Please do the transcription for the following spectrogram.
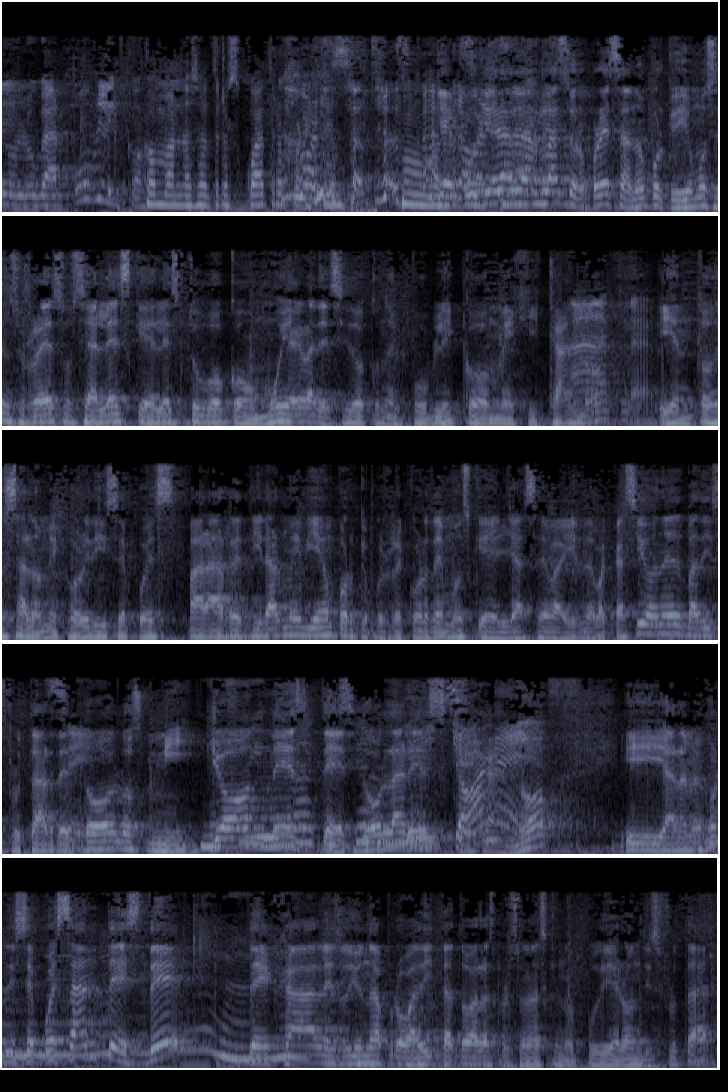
en un lugar público. Como nosotros cuatro, por Como ejemplo. nosotros. Como- Que pudiera dar la sorpresa, ¿no? Porque vimos en sus redes sociales que él estuvo como muy agradecido con el público mexicano. Ah, claro. Y entonces a lo mejor dice, pues para retirarme bien, porque pues recordemos que él ya se va a ir de vacaciones, va a disfrutar de Sí. todos los millones de dólares que ganó. Y a lo mejor dice, pues antes de, deja, les doy una probadita a todas las personas que no pudieron disfrutar.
